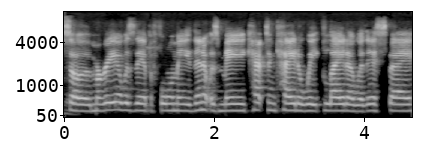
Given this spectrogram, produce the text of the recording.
So Maria was there before me, then it was me, Captain Kate a week later with Espe.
